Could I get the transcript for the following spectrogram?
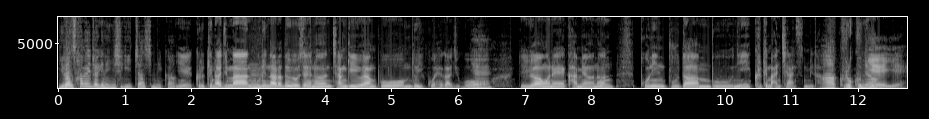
이런 사회적인 인식이 있지 않습니까? 예, 그렇긴 하지만 음. 우리나라도 요새는 장기 요양 보험도 있고 해가지고 예. 요양원에 가면은 본인 부담분이 그렇게 많지 않습니다. 아 그렇군요. 예 예.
